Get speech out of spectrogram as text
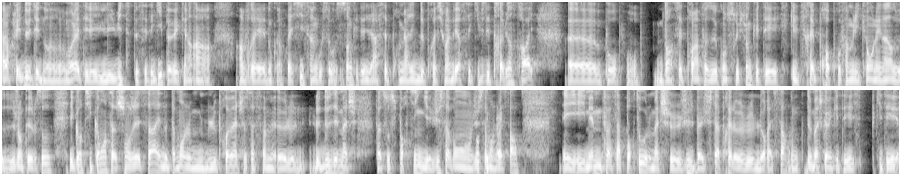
Alors que les deux étaient, dans, voilà, étaient les, les 8 de cette équipe avec un, un, vrai, donc un vrai 6, un Gustavo Sanson qui était derrière cette première ligne de pression adverse et qui faisait très bien ce travail euh, pour, pour, dans cette première phase de construction qui était, qui était très propre au Famalicão l'année dernière de, Jean Peloso. Et quand il commence à changer ça, et notamment le, premier match, sa femme, euh, le, deuxième match face au Sporting juste avant, juste avant le restart, et, et même face à Porto, match juste, bah, juste après le, restart, donc deux matchs quand même qui étaient, qui étaient,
